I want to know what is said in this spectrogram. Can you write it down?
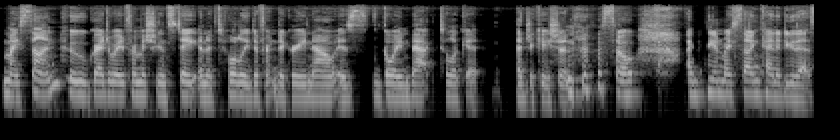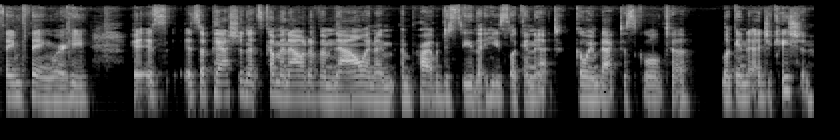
my son who graduated from michigan state in a totally different degree now is going back to look at education. So i'm seeing my son kind of do that same thing where he it's it's a passion that's coming out of him now. And i'm, I'm proud to see that he's looking at going back to school to look into education.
